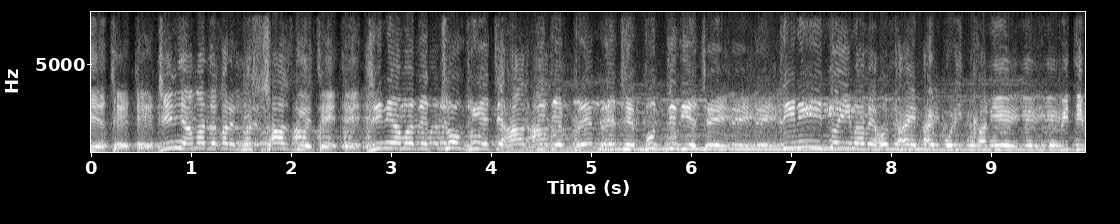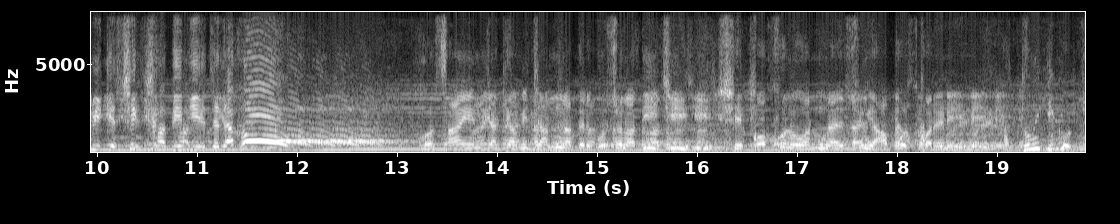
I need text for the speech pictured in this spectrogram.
দিয়েছে, যিনি আমাদের ঘরে নিঃশ্বাস দিয়েছে, যিনি আমাদের চোখ দিয়েছে, হাত দিয়েছে, ব্রেন দিয়েছে, বুদ্ধি দিয়েছে তিনি তো ইমামে হোসাইনকে পরীক্ষা নিয়ে পৃথিবীকে শিক্ষা দিয়ে দিয়েছে। দেখো হোসাইন যাকে আমি জান্নাতের ঘোষণা দিয়েছি, সে কখনো অন্যায়ের সঙ্গে আপোষ করেনি। আর তুমি কি করছ?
